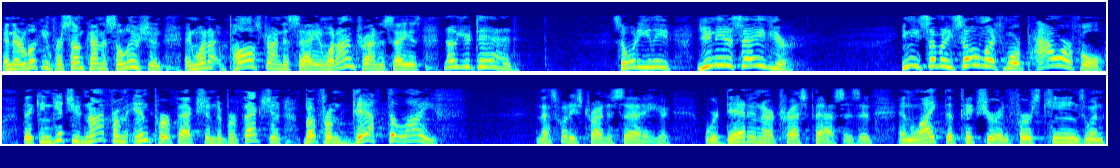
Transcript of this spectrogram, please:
and they're looking for some kind of solution. And what I, Paul's trying to say and what I'm trying to say is, no, you're dead. So what do you need? You need a Savior. You need somebody so much more powerful that can get you not from imperfection to perfection, but from death to life. And that's what he's trying to say. We're dead in our trespasses. And, and like the picture in 1 Kings when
